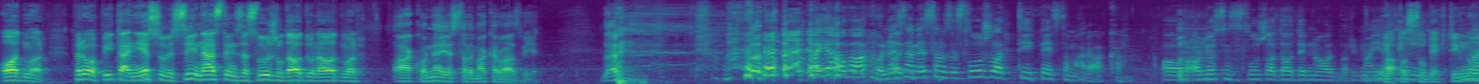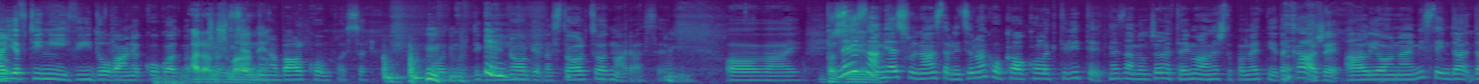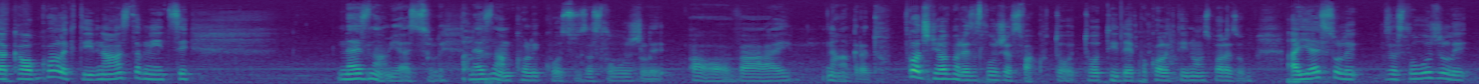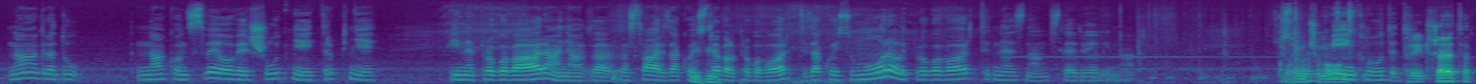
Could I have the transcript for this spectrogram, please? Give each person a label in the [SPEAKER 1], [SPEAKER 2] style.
[SPEAKER 1] odmor. Prvo pitanje, jesu li svi nastavnici zaslužili da odu na odmor?
[SPEAKER 2] Ako ne, jeste li makar vas dvije?
[SPEAKER 3] Pa ja ovako, ne znam, jesam zaslužila tih 500 maraka. O, ali ja sam zaslužila da odem na odmor. Ima
[SPEAKER 1] Ja, to
[SPEAKER 3] jeftinijih-
[SPEAKER 1] subjektivno.
[SPEAKER 3] Ima jeftinijih vidova nekog odmora. Čovjek
[SPEAKER 1] Aranžmana.
[SPEAKER 3] Sjedne na balkon pa se odmor, digne noge na stolicu, odmara se. Ovaj, ne znam jesu li nastavnici onako kao kolektivitet, ne znam je li imala nešto pametnije da kaže, ali onaj, mislim da, da kao kolektiv nastavnici ne znam jesu li, ne znam koliko su zaslužili ovaj, nagradu. Godišnji odmor je zaslužio svako, to, to ti ide po kolektivnom sporazumu. A jesu li zaslužili nagradu nakon sve ove šutnje i trpnje i neprogovaranja za, za stvari za koje su trebali progovoriti, za koje su morali progovoriti, ne znam, slijeduje li
[SPEAKER 1] ćemo
[SPEAKER 3] Mi included.
[SPEAKER 1] pričati.
[SPEAKER 2] Želite?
